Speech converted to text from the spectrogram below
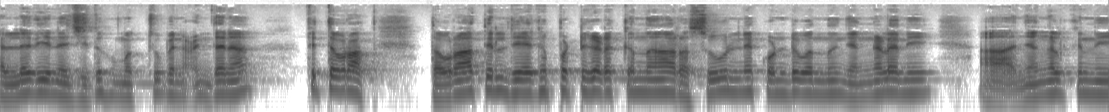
അല്ലദീ നജിദുഹു മക്തൂബൻ ഇൻദന ഫി തൗറാത്ത്. തൗറാത്തിൽ രേഖപ്പെട്ട് കിടക്കുന്ന റസൂലിനെ കൊണ്ടുവന്ന് ഞങ്ങളെ നീ ഞങ്ങൾക്ക് നീ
